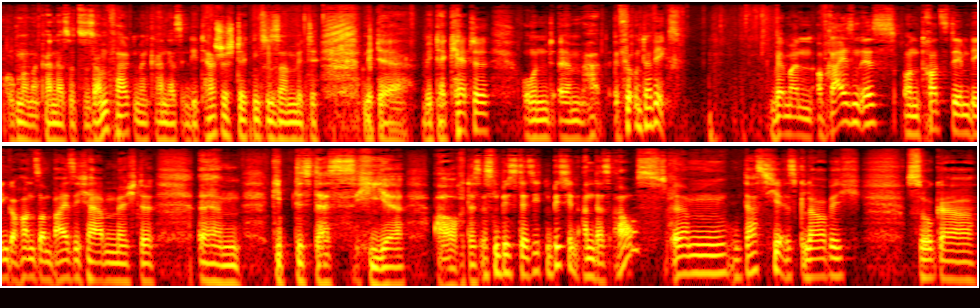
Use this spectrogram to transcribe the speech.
Guck mal, man kann das so zusammenfalten, man kann das in die Tasche stecken zusammen mit, mit, der, mit der Kette und ähm, hat für unterwegs wenn man auf Reisen ist und trotzdem den Gehonson bei sich haben möchte, ähm, gibt es das hier auch. Das ist ein bisschen, der sieht ein bisschen anders aus. Ähm, das hier ist, glaube ich, sogar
